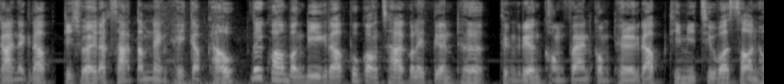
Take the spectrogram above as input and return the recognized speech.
การนะครับ ที่ช่วยรักษาตำแหน่งให้กับเขา ด้วยความหวังดีครับ ผู้กองชาก็เลยเตือนเธอ ถึงเรื่องของแฟนของเธอครับที่มีชื่อว่าซอนโฮ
